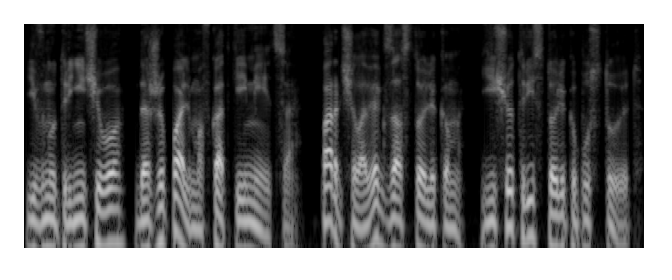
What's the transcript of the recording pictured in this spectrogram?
и внутри ничего, даже пальма в катке имеется. Пара человек за столиком, еще три столика пустуют.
